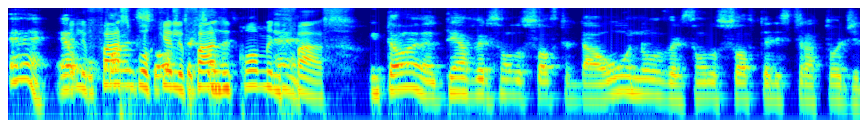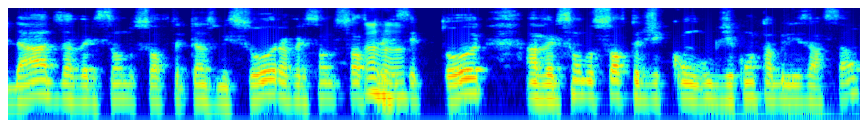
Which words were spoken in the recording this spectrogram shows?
É, é ele faz porque ele faz são... e como ele é. faz. Então é, tem a versão do software da UNO, a versão do software extrator de dados, a versão do software transmissor, a versão do software uhum. receptor, a versão do software de, de contabilização.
